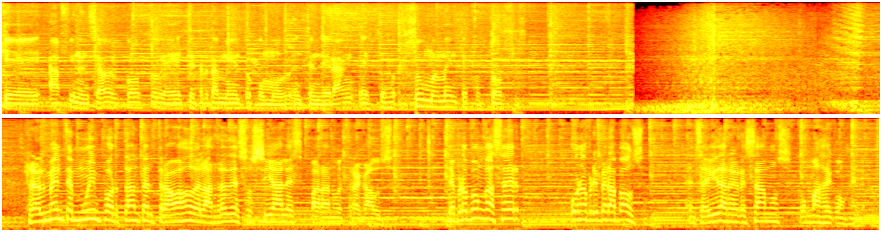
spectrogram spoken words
que ha financiado el costo de este tratamiento, como entenderán, esto es sumamente costoso. Realmente muy importante el trabajo de las redes sociales para nuestra causa. Te propongo hacer una primera pausa. Enseguida regresamos con más de Congénero.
